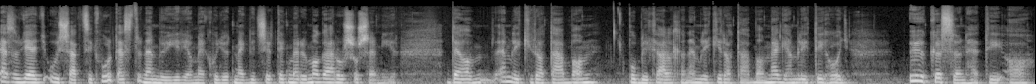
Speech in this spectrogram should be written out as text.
ez ugye egy újságcikk volt, ezt nem ő írja meg, hogy őt megdicsérték, mert ő magáról sosem ír. De az emlékiratában, publikálatlan emlékiratában megemlíti, hogy ő köszönheti a,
